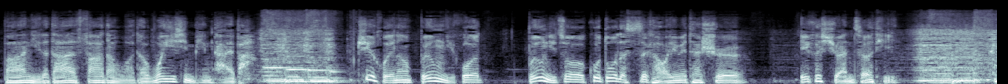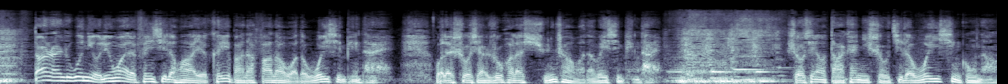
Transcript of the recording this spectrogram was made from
把你的答案发到我的微信平台吧。这回呢，不用你过，不用你做过多的思考，因为它是一个选择题。当然，如果你有另外的分析的话，也可以把它发到我的微信平台。我来说一下如何来寻找我的微信平台。首先要打开你手机的微信功能，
